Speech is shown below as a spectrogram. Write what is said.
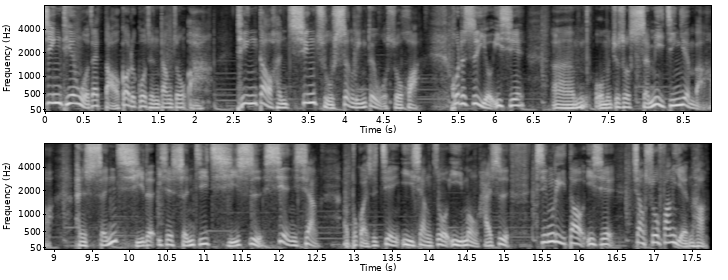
今天我在祷告的过程当中啊。听到很清楚圣灵对我说话，或者是有一些，嗯、我们就说神秘经验吧，哈，很神奇的一些神迹奇事现象啊，不管是见异象、做异梦，还是经历到一些像说方言，哈，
